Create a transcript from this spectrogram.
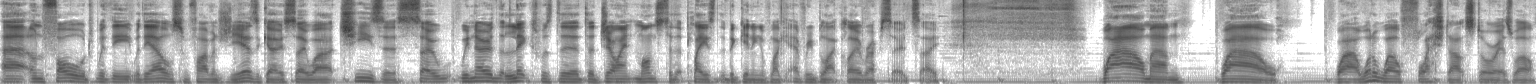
uh, unfold with the with the elves from 500 years ago. So uh, Jesus. So we know that Licht was the the giant monster that plays at the beginning of like every Black Clover episode. So wow, man. Wow. Wow, what a well fleshed out story as well.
